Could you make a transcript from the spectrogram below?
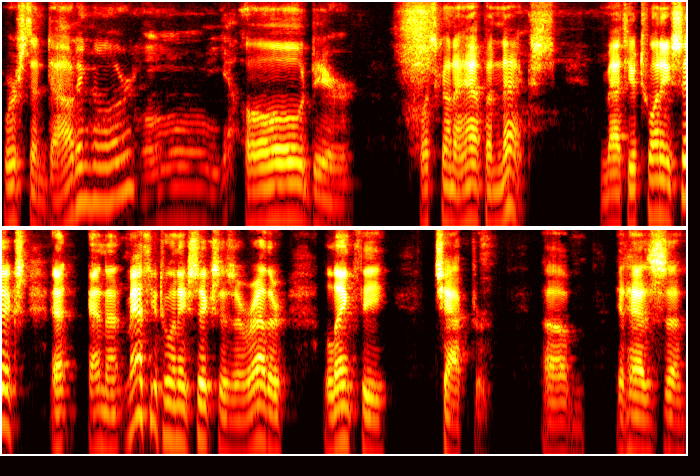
Worse than doubting the Lord? Mm, yeah. Oh dear. What's going to happen next? Matthew 26. And, and uh, Matthew 26 is a rather lengthy chapter. Um, it has uh,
